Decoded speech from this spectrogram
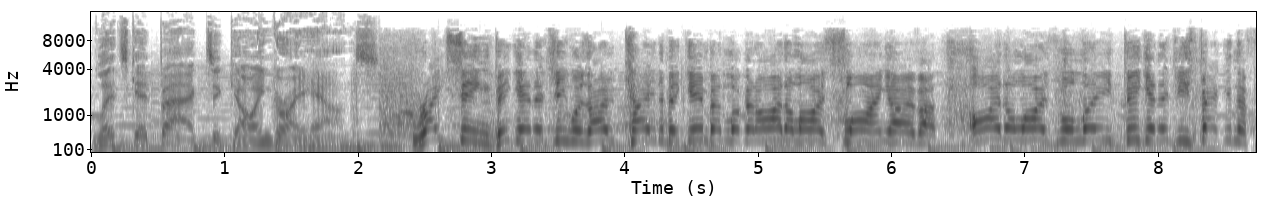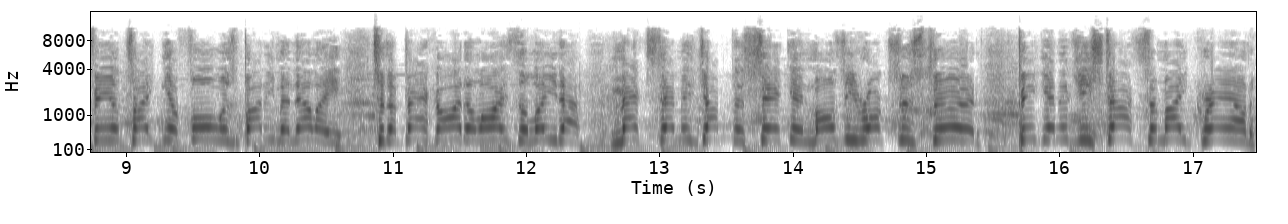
let's get back to going Greyhounds. Racing, Big Energy was okay to begin, but look at Idolize flying over. Idolize will lead. Big Energy's back in the field, taking a four was Buddy Manelli to the back. Idolize the leader. Max Damage up to second. Mozzie Rocks is third. Big Energy starts to make ground.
